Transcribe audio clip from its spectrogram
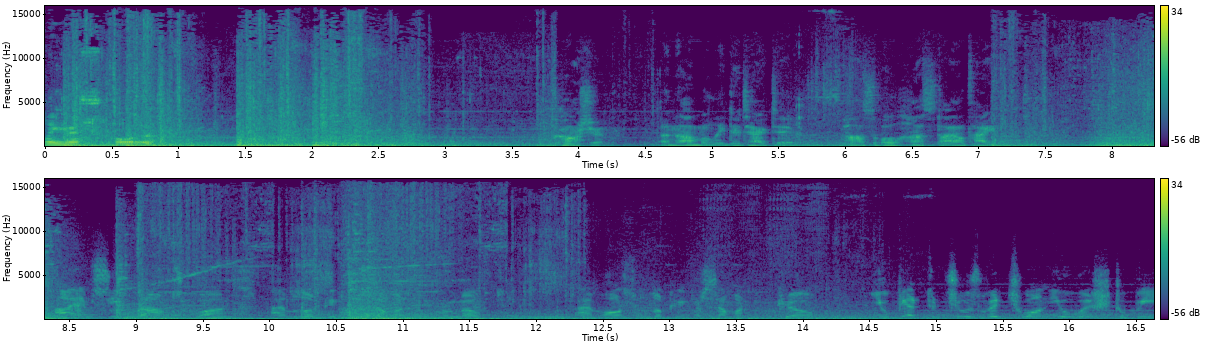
I'm loving this score. Caution. Anomaly detected. Possible hostile type. IMC ground squads. I'm looking for someone to promote. I'm also looking for someone to kill. You get to choose which one you wish to be.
